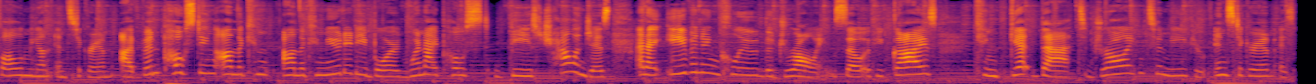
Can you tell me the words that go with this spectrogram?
follow me on Instagram. I've been posting on the on the community board when I post these challenges, and I even include the drawing. So if you guys can get that drawing to me through Instagram is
